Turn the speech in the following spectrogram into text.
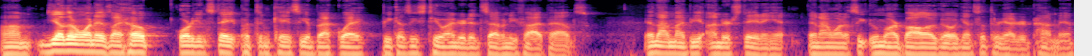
Um, the other one is I hope Oregon State puts in KC Ibekwe because he's 275 pounds. And that might be understating it. And I want to see Oumar Ballo go against a 300 pound man.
